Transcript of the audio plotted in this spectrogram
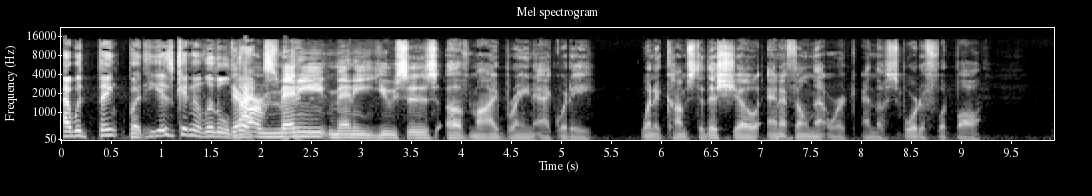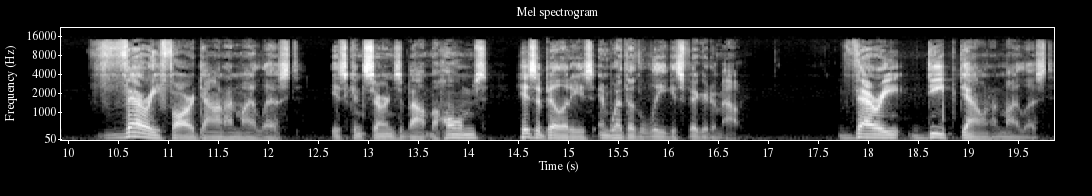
I would think, but he is getting a little. There are lax with it. many, many uses of my brain equity when it comes to this show, NFL Network, and the sport of football. Very far down on my list is concerns about Mahomes, his abilities, and whether the league has figured him out. Very deep down on my list.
